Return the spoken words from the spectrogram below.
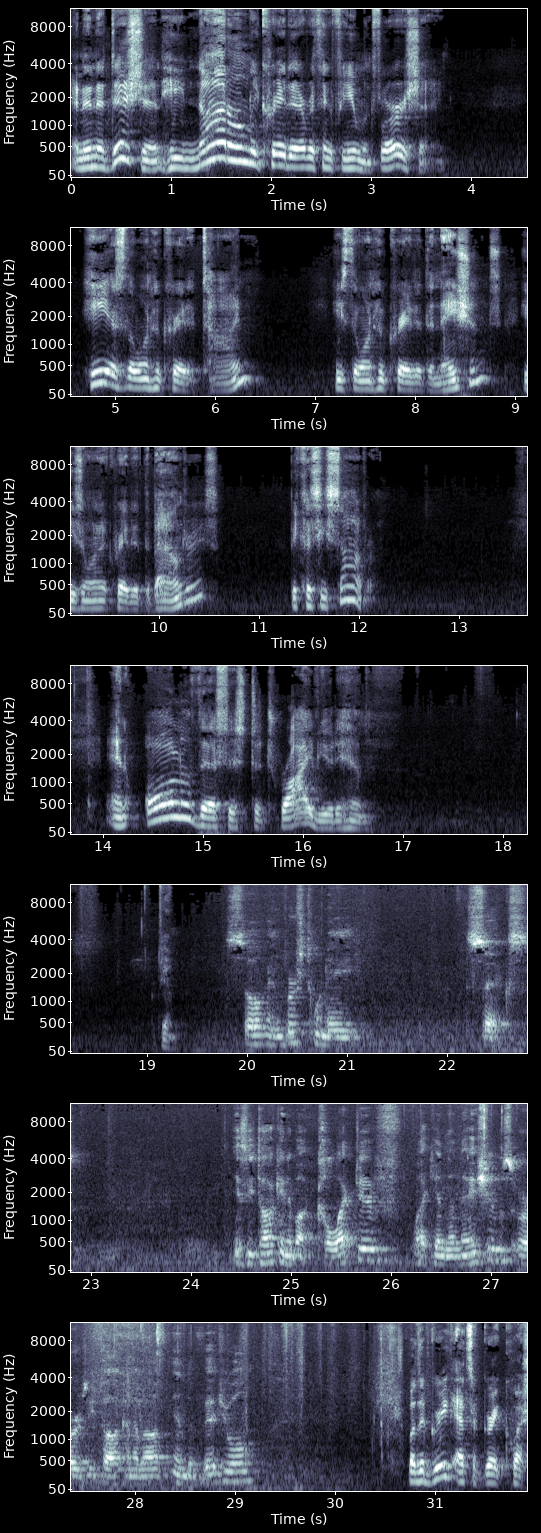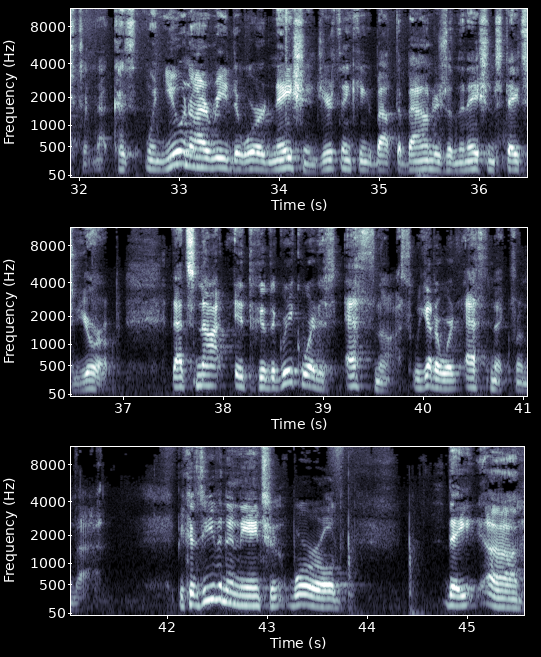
And in addition, he not only created everything for human flourishing, he is the one who created time, he's the one who created the nations, he's the one who created the boundaries, because he's sovereign. And all of this is to drive you to Him. Jim. So in verse 26, is he talking about collective, like in the nations, or is he talking about individual? Well, the Greek, that's a great question. Because when you and I read the word nations, you're thinking about the boundaries of the nation states in Europe. That's not, it, the Greek word is ethnos. We got a word ethnic from that. Because even in the ancient world, they uh,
